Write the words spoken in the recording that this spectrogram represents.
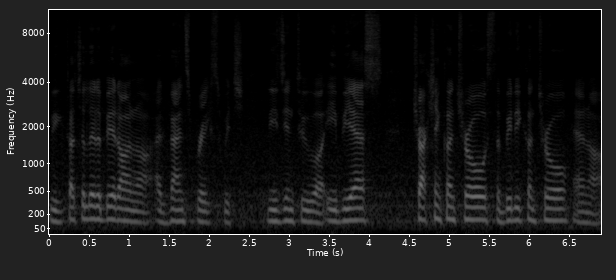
we touch a little bit on uh, advanced brakes, which leads into uh, ABS, traction control, stability control, and uh,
